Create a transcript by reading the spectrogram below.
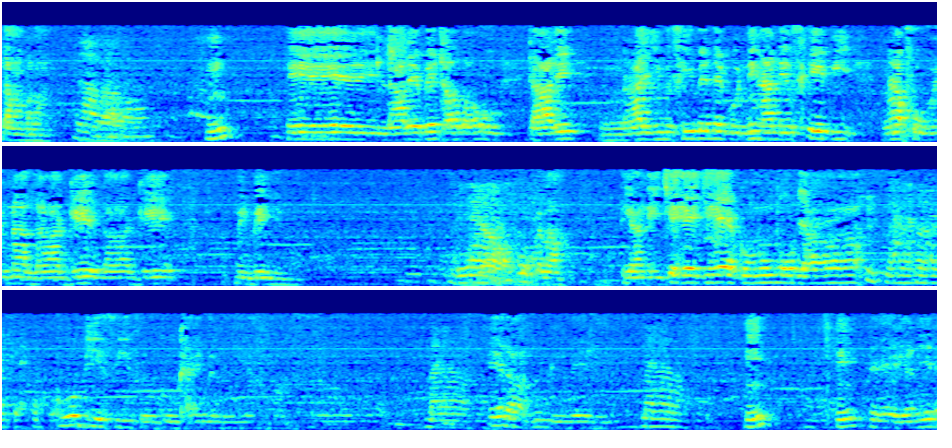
လာမလားလာပါပါဟင်အဲလာတယ်ပဲထားပါဦးဒါလေးငါရင်မစီးပဲနဲ့ကိုနင်းဟာနေဆေးပြီးငါဖို့ဝင်လာလာခဲ့လာခဲ့ မင်းပြီးရင်ဗျာဟုတ်ကလားတရားနေကျဲကျဲအကုန်လုံးပေါ်ဗျာမှန်လားပါဗျာကိုပြည့်စည်ဆိုကိုခိုင်းတယ်လို့ရမှန်လားပါအဲ့ဒါမှုတွေပဲလေမှန်လားပါဟင်ဟင်ရနေရ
